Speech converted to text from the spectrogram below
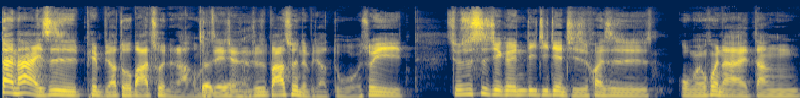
但它还是偏比较多八寸的啦。我们之前讲的就是八寸的比较多，所以就是世界跟利基电其实算是我们会拿来当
